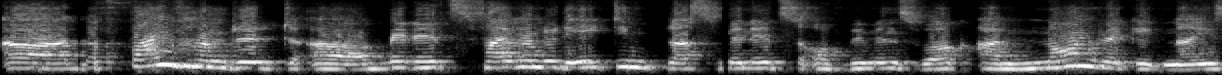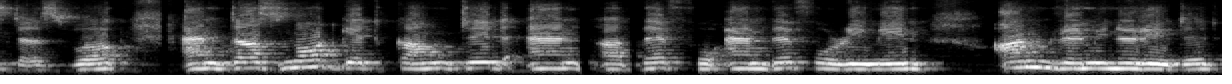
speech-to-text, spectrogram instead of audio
uh, the 500 uh, minutes, 518 plus minutes of women's work are non-recognized as work and does not get counted and uh, therefore and therefore remain unremunerated.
